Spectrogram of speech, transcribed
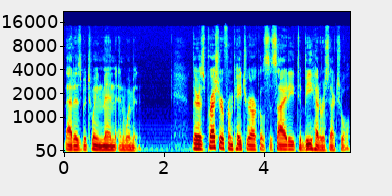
that is, between men and women. There is pressure from patriarchal society to be heterosexual,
